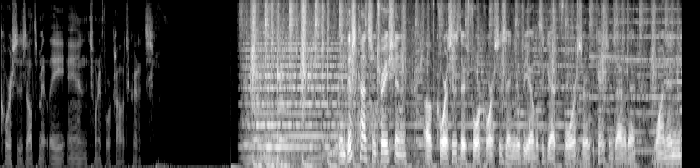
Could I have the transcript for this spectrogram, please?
courses ultimately and 24 college credits. In this concentration of courses, there's four courses and you'll be able to get four certifications out of that. One in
